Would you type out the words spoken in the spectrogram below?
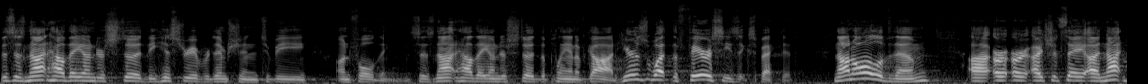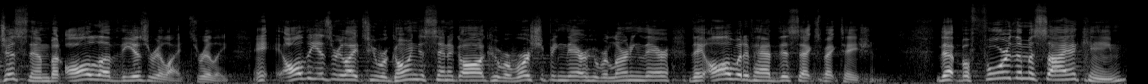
This is not how they understood the history of redemption to be unfolding. This is not how they understood the plan of God. Here's what the Pharisees expected. Not all of them, uh, or, or, I should say, uh, not just them, but all of the Israelites, really. All the Israelites who were going to synagogue, who were worshiping there, who were learning there, they all would have had this expectation that before the Messiah came,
